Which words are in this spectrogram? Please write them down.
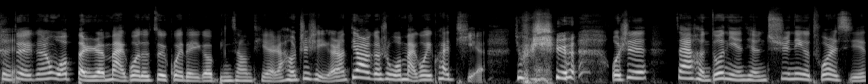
对，对，可能我本人买过的最贵的一个冰箱贴，然后这是一个，然后第二个是我买过一块铁，就是 我是在很多年前去那个土耳其，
